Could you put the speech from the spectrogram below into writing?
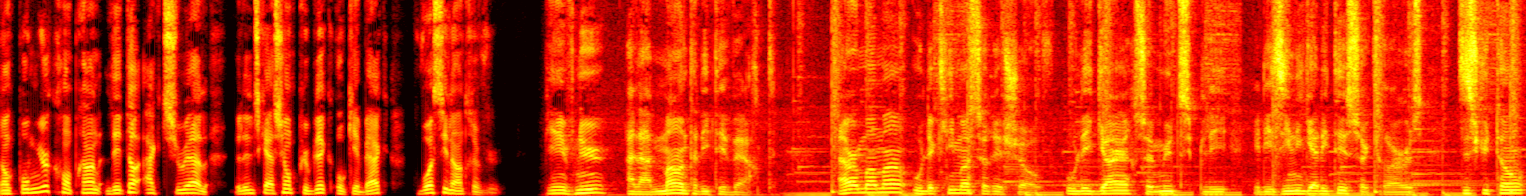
Donc, pour mieux comprendre l'état actuel de l'éducation publique au Québec, voici l'entrevue. Bienvenue à la mentalité verte. À un moment où le climat se réchauffe, où les guerres se multiplient et les inégalités se creusent, discutons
